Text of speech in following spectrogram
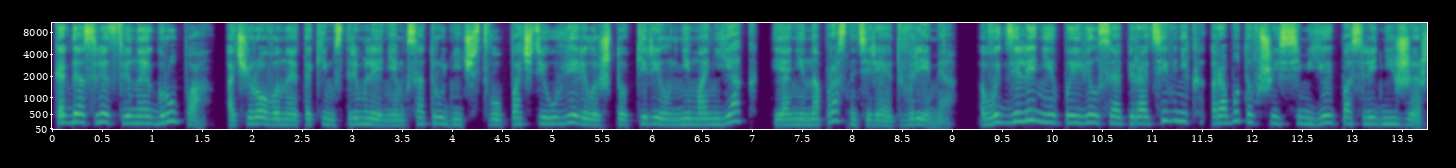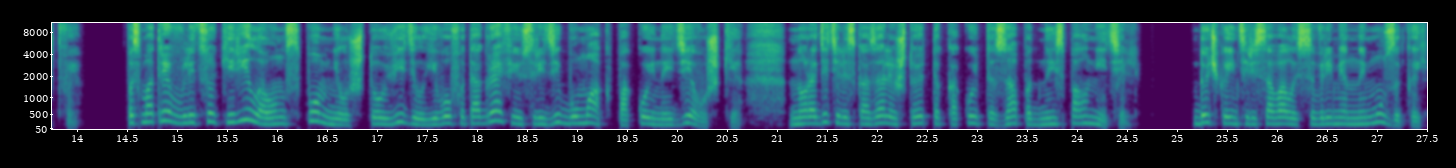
Когда следственная группа, очарованная таким стремлением к сотрудничеству, почти уверила, что Кирилл не маньяк, и они напрасно теряют время, в отделении появился оперативник, работавший с семьей последней жертвы. Посмотрев в лицо Кирилла, он вспомнил, что видел его фотографию среди бумаг покойной девушки, но родители сказали, что это какой-то западный исполнитель. Дочка интересовалась современной музыкой,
